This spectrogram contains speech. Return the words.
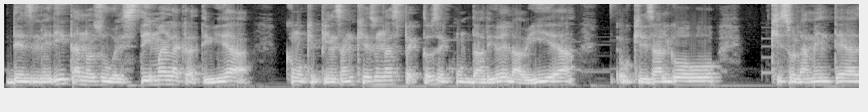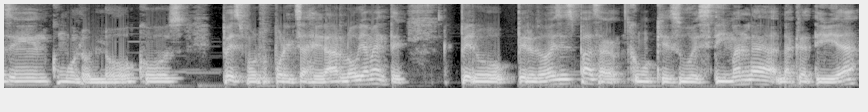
desmeritan o subestiman la creatividad como que piensan que es un aspecto secundario de la vida o que es algo que solamente hacen como los locos, pues por, exagerarlo obviamente, pero, pero eso a veces pasa, como que subestiman la, la creatividad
